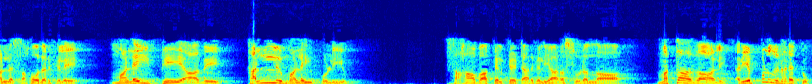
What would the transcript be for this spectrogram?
அல்ல சகோதரர்களே மழை பெய்யாது கல்லு மழை பொழியும். சஹாபாக்கள் கேட்டார்கள் யார சூழல்லா மத்தாதாலி அது எப்பொழுது நடக்கும்?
